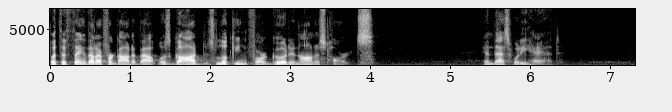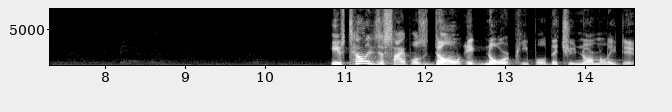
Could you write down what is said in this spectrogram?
But the thing that I forgot about was God is looking for good and honest hearts. And that's what he had. He was telling his disciples, don't ignore people that you normally do.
